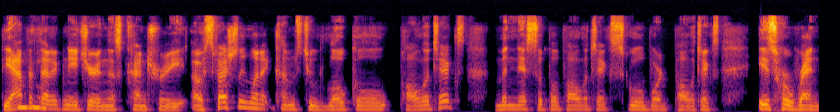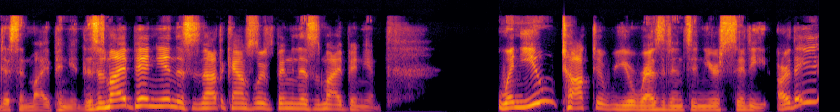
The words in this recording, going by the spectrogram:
The mm-hmm. apathetic mm-hmm. nature in this country, especially when it comes to local politics, municipal politics, school board politics, is horrendous in my opinion. This is my opinion. This is not the councilor's opinion. This is my opinion. When you talk to your residents in your city, are they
